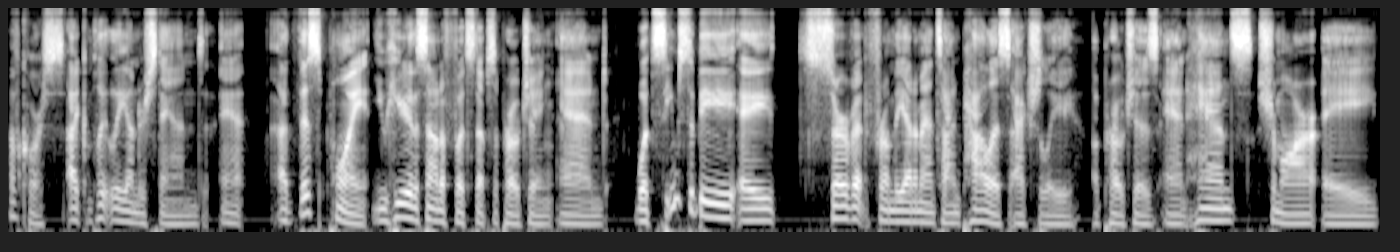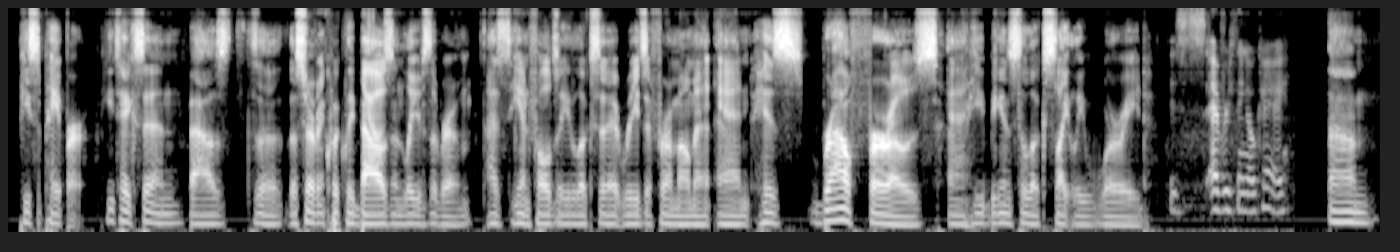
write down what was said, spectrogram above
Of course, I completely understand. And at this point, you hear the sound of footsteps approaching, and what seems to be a servant from the Adamantine Palace actually approaches and hands Shamar a piece of paper. He takes it and bows. The, the servant quickly bows and leaves the room. As he unfolds it, he looks at it, reads it for a moment, and his brow furrows, and he begins to look slightly worried. Is everything okay? Um,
